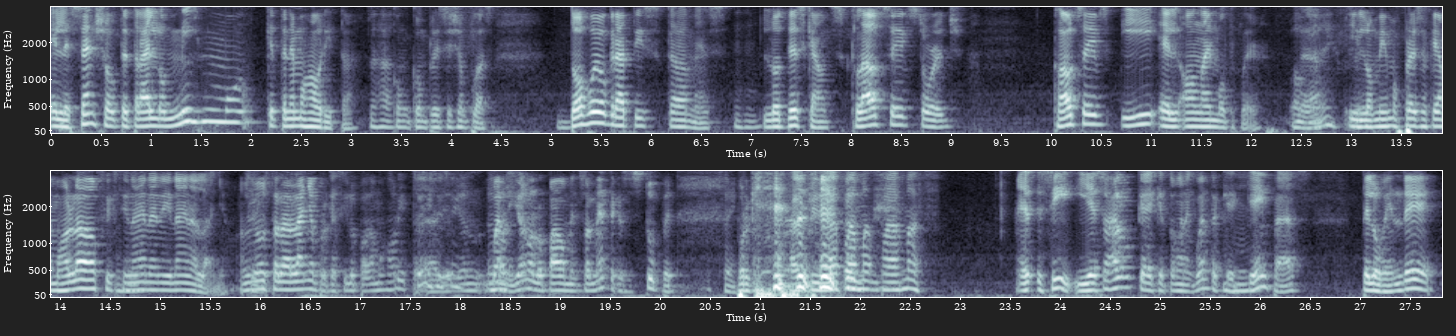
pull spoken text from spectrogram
el Essential te trae lo mismo que tenemos ahorita Ajá. con, con PlayStation Plus. Dos juegos gratis cada mes. Los discounts, Cloud Save Storage, Cloud Saves y el online multiplayer. Y sí. los mismos precios que hemos hablado, 59.99 al año. A mí Sí. me gusta dar al año porque así lo pagamos ahorita. Bueno, yo no lo pago mensualmente, que es estúpido. Sí. Porque Al final pagas más. Eh, sí, y eso es algo que hay que tomar en cuenta, que. Game Pass te lo vende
